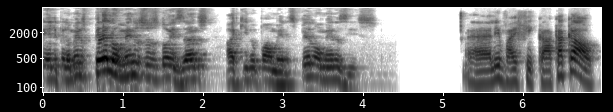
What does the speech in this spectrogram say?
ele pelo menos, pelo menos os dois anos aqui no Palmeiras, pelo menos isso. É, ele vai ficar Cacau.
